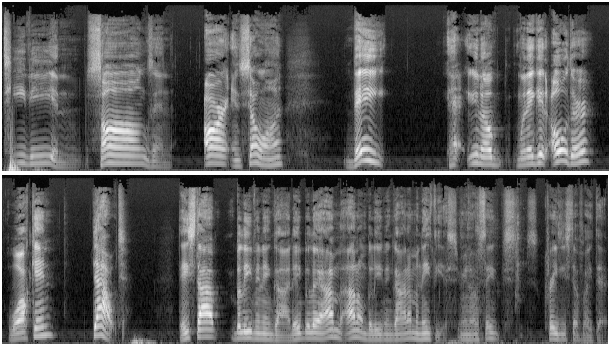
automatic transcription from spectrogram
TV and songs and art and so on, they, you know, when they get older, walk in doubt. They stop believing in God. They believe I'm. I don't believe in God. I'm an atheist. You know, say crazy stuff like that.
